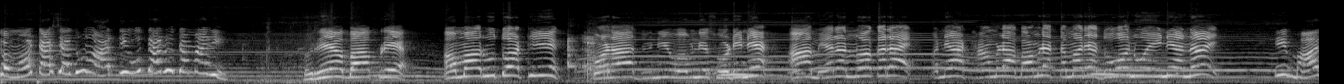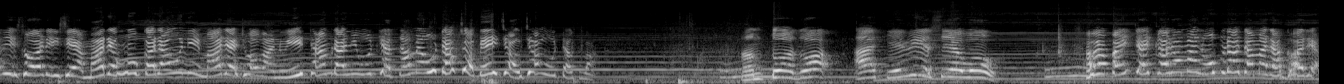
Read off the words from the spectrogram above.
તો મોટા છે તો હું આરતી ઉતારું તમારી? રે બાપ રે અમારું તો ઠીક પણ આ જૂની વહુને છોડીને આ મેરા ન કરાય અને આ ઠામડા બામડા તમારે ધોવાનું એને નહીં. ઈ મારી સોડી છે. મારે હું કરાવું ની મારે જોવાનું. ઈ ઠામડાની ઉઠ્યા તમે ઉઠકશો બે જાવ જાવ ઉઠકવા. આમ તો જો આ કેવી છે વહુ? હવે પંચાયત કરો માં ઉપડો તમારા ઘરે.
